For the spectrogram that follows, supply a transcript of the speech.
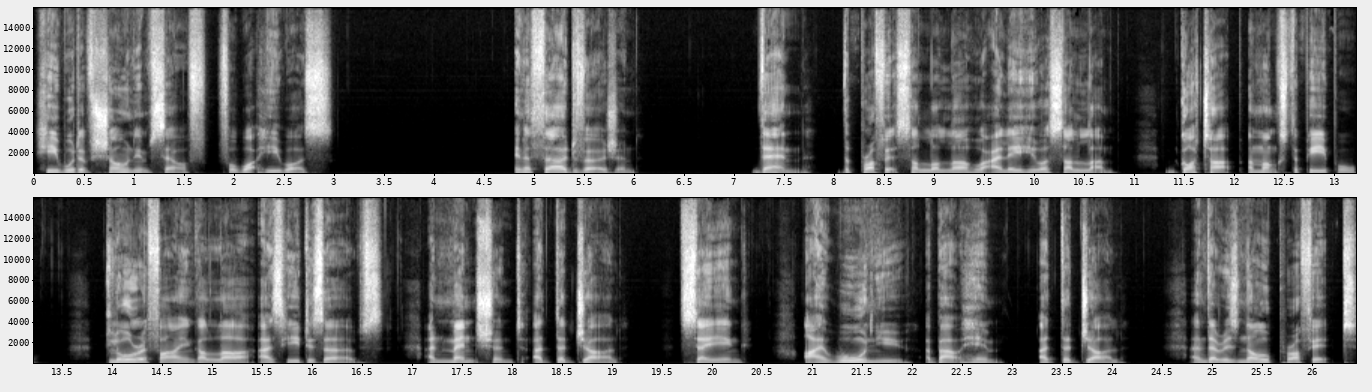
he would have shown himself for what he was. In a third version, then the Prophet wasallam got up amongst the people, glorifying Allah as he deserves, and mentioned Ad-Dajjal, saying, I warn you about him, Ad-Dajjal, and there is no prophet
